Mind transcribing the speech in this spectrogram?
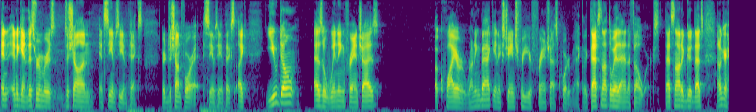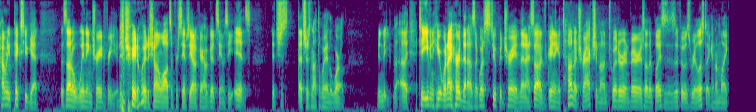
and and again, this rumor is Deshaun and CMC and picks, or Deshaun for CMC and picks. Like, you don't, as a winning franchise, acquire a running back in exchange for your franchise quarterback. Like, that's not the way the NFL works. That's not a good. That's I don't care how many picks you get. That's not a winning trade for you to trade away Deshaun Watson for CMC. I don't care how good CMC is. It's just that's just not the way of the world. Uh, to even hear when I heard that, I was like, "What a stupid trade!" And then I saw it gaining a ton of traction on Twitter and various other places as if it was realistic. And I'm like,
